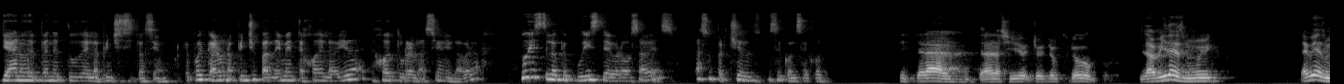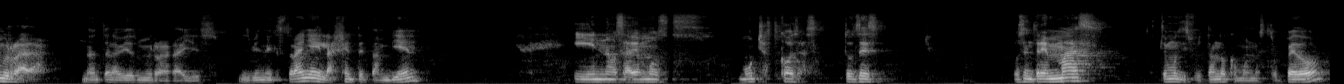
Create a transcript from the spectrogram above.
ya no depende tú de la pinche situación. Porque puede caer una pinche pandemia y te jode la vida, te jode tu relación y la verdad. Tú diste lo que pudiste, bro, ¿sabes? Está súper chido ese consejo. Literal, literal, así yo, yo, creo, la vida es muy, la vida es muy rara, la vida es muy rara y es, es bien extraña y la gente también, y no sabemos muchas cosas. Entonces, pues entre más estemos disfrutando como nuestro pedo,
